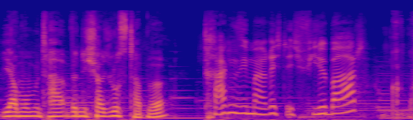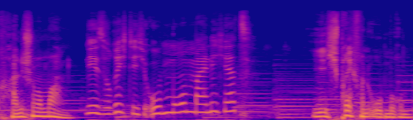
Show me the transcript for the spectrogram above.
Ja, momentan, wenn ich halt Lust habe, ne? Tragen Sie mal richtig viel Bart? kann ich schon mal machen. Nee, so richtig obenrum meine ich jetzt. Ich spreche von oben rum.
